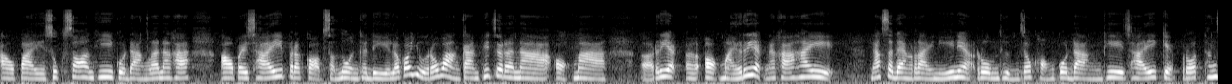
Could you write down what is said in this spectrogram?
เอาไปซุกซ่อนที่โกดังแล้วนะคะ เอาไปใช้ประกอบสำนวนคดี แล้วก็อยู่ระหว่างการพิจารณาออกมาเรียกออออกหมายเรียกนะคะให้นักแสดงรายนี้เนี่ยรวมถึงเจ้าของโกดังที่ใช้เก็บรถทั้ง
